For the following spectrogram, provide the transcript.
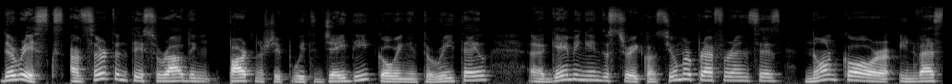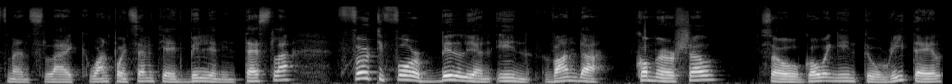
The risks, uncertainty surrounding partnership with JD going into retail, uh, gaming industry consumer preferences, non-core investments like 1.78 billion in Tesla, 34 billion in Wanda commercial, so going into retail,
